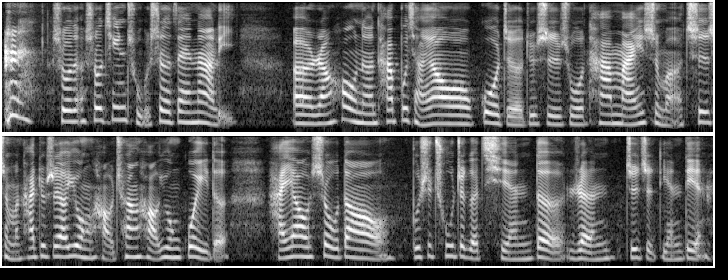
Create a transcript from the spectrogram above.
说的说清楚设在那里，呃，然后呢，他不想要过着就是说他买什么吃什么，他就是要用好穿好用贵的，还要受到不是出这个钱的人指指点点。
